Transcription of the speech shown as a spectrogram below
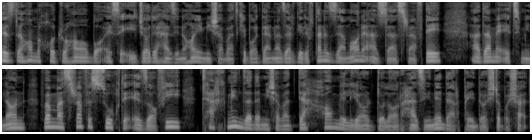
ازدهام خودروها باعث ایجاد هزینه هایی می شود که با در نظر گرفتن زمان از دست رفته، عدم اطمینان و مصرف سوخت اضافی تخمین زده می شود ده ها میلیارد دلار هزینه در پی داشته باشد.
